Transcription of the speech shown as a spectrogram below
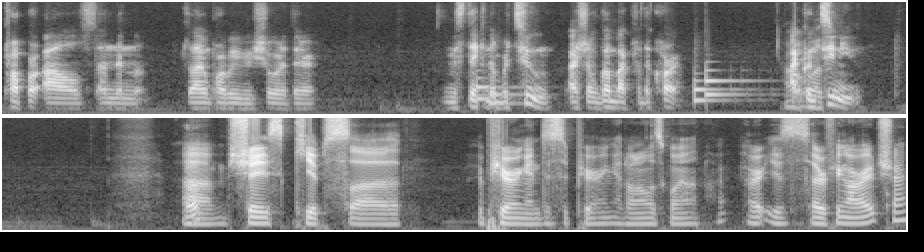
proper aisles and then the line will probably be shorter there. Mistake number two i should have gone back for the cart. I continue. Huh? Um, Shays keeps uh, appearing and disappearing. I don't know what's going on. Are, is everything alright, Shay?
